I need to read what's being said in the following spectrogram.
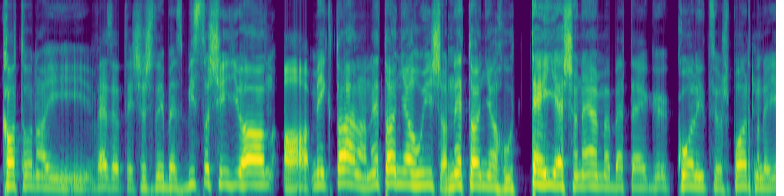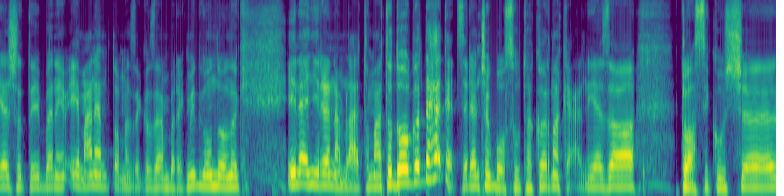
katonai vezetés esetében ez biztos így van. A, még talán a Netanyahu is, a Netanyahu teljesen elmebeteg koalíciós partnerei esetében, én, én már nem tudom ezek az emberek mit gondolnak, én ennyire nem látom át a dolgot, de hát egyszerűen csak bosszút akarnak állni. Ez a klasszikus uh,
